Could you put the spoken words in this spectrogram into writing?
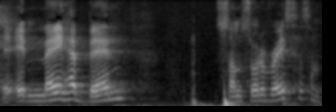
It, it, may have been some sort of racism.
